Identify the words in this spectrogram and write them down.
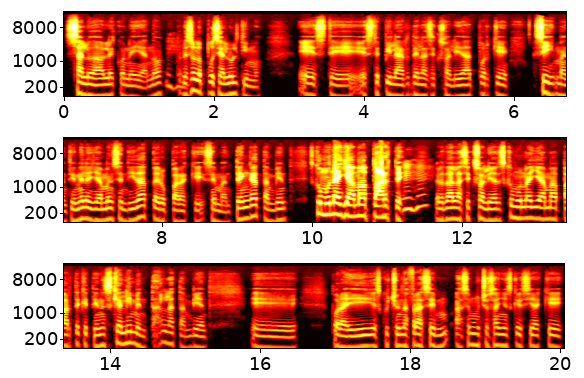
saludable con ella, ¿no? Por eso lo puse al último este, este pilar de la sexualidad, porque sí, mantiene la llama encendida, pero para que se mantenga también, es como una llama aparte, ¿verdad? La sexualidad es como una llama aparte que tienes que alimentarla también. Eh, por ahí escuché una frase hace muchos años que decía que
